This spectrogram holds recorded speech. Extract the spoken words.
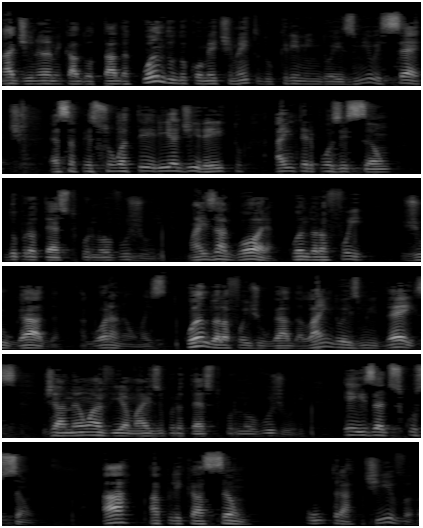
na dinâmica adotada quando do cometimento do crime em 2007, essa pessoa teria direito à interposição do protesto por novo júri. Mas agora, quando ela foi julgada, agora não, mas quando ela foi julgada lá em 2010, já não havia mais o protesto por novo júri. Eis a discussão. A aplicação ultrativa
